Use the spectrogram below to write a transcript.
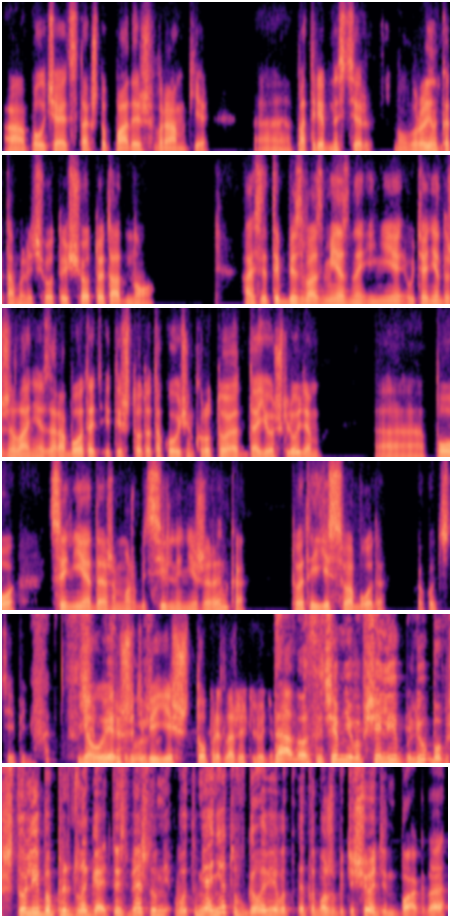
а получается так, что падаешь в рамки э, потребности ну, рынка там или чего-то еще, то это одно. А если ты безвозмездно и не, у тебя нет желания заработать, и ты что-то такое очень крутое отдаешь людям э, по цене даже, может быть, сильно ниже рынка, то это и есть свобода в какой-то степени. Я Зачем уверен, что нужно? тебе есть что предложить людям. Да, но зачем мне вообще ли- любо, что-либо предлагать? То есть, понимаешь, у меня, вот у меня нету в голове, вот это может быть еще один баг, да?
